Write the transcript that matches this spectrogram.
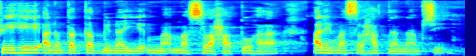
fihi anu tetep dina ieu emma maslahatuha ari maslahatna nafsi.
